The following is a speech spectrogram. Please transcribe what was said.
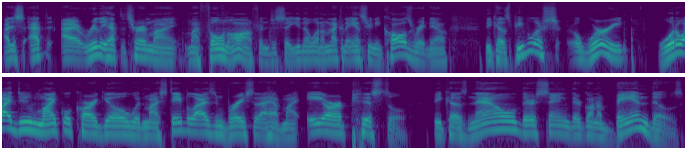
I just have to, I really have to turn my my phone off and just say, you know what, I'm not going to answer any calls right now because people are worried. What do I do, Michael Cargill, with my stabilizing brace that I have, my AR pistol? Because now they're saying they're going to ban those.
